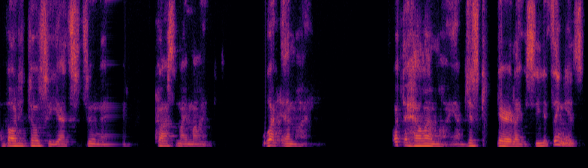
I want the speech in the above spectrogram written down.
about Hitoshi Yatsune crossed my mind. What am I? What the hell am I? I'm just scared. Like, you see, the thing is,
